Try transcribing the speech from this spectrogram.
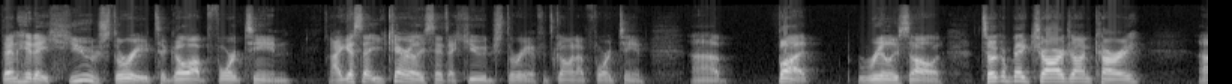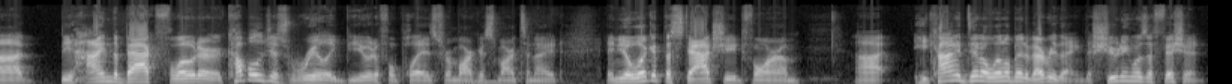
then hit a huge three to go up 14. I guess that you can't really say it's a huge three if it's going up 14, uh, but really solid. Took a big charge on Curry. Uh, behind the back floater, a couple of just really beautiful plays from Marcus Smart tonight. And you look at the stat sheet for him, uh, he kind of did a little bit of everything. The shooting was efficient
